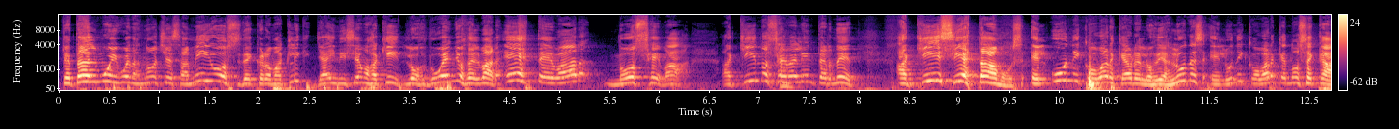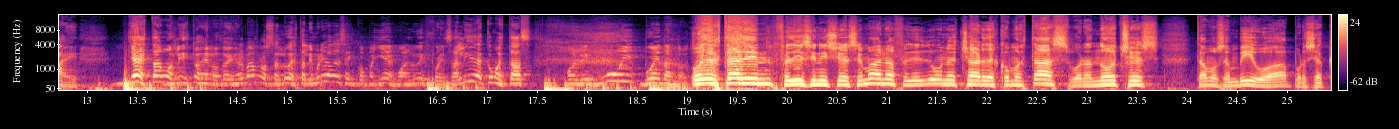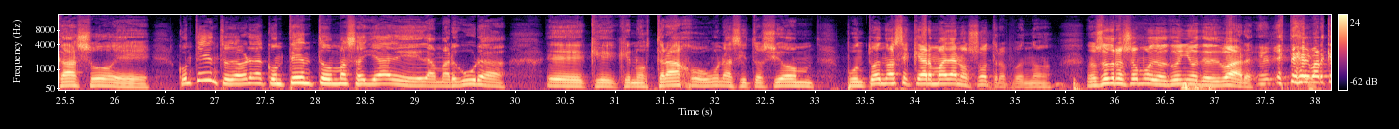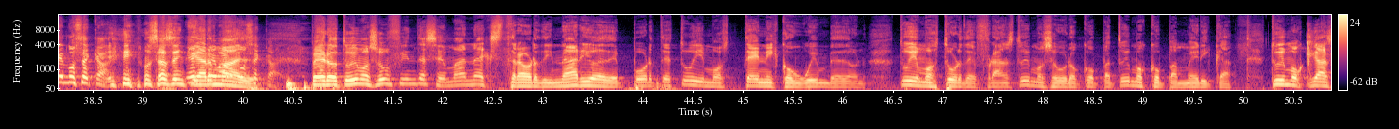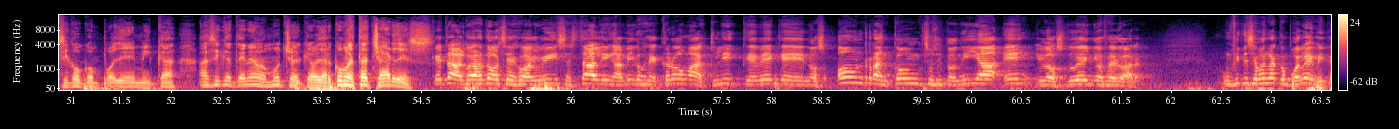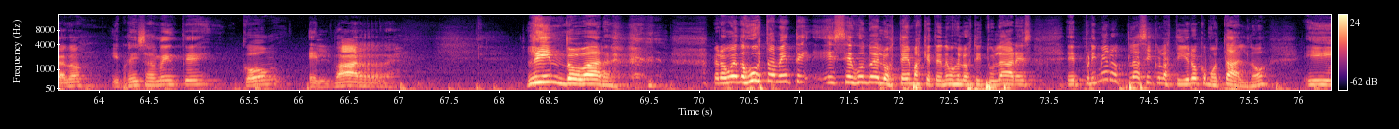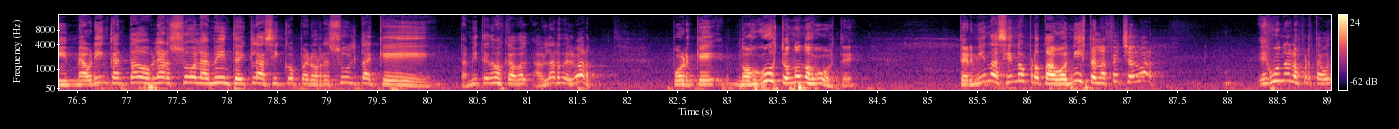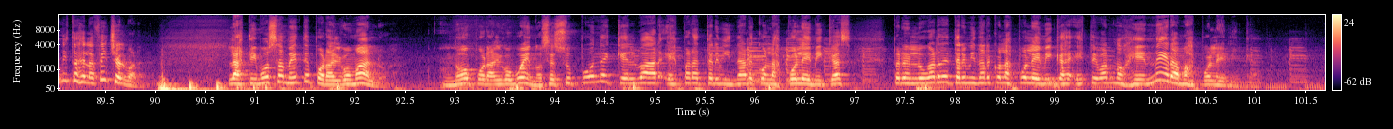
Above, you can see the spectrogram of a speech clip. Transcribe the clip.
¿Qué tal? Muy buenas noches amigos de ChromaClick. Ya iniciamos aquí, los dueños del bar. Este bar no se va. Aquí no se va el internet. Aquí sí estamos. El único bar que abre los días lunes, el único bar que no se cae. Ya estamos listos en los dueños del bar. Los saluda Stalin en compañía de Juan Luis Fuensalida. ¿Cómo estás, Juan Luis? Muy buenas noches. Hola Stalin, feliz inicio de semana, feliz lunes, Charles, ¿cómo estás? Buenas noches, estamos en vivo, ¿ah? por si acaso. eh, contento, la verdad, contento, más allá de la amargura eh, que, que nos trajo una situación puntual, no hace quedar mal a nosotros, pues no. Nosotros somos los dueños del bar. Este es el bar que no se cae. y nos hacen Este quedar mal. no se cae. Pero tuvimos un fin de semana extraordinario de deportes. Tuvimos tenis con Wimbledon, tuvimos Tour de France, tuvimos Eurocopa, tuvimos Copa América, tuvimos clásico con polémica. Así que tenemos mucho de qué hablar. ¿Cómo está Charles? ¿Qué tal? Buenas noches, Juan Luis, Stalin, amigos de Chroma Click TV que nos honran con su sintonía en Los Dueños del Bar. Un fin de semana con polémica, ¿no? Y precisamente con el bar. Lindo bar. Pero bueno, justamente ese es uno de los temas que tenemos en los titulares. Eh, primero, el clásico lastillero como tal, ¿no? Y me habría encantado hablar solamente del clásico, pero resulta que también tenemos que habl- hablar del bar. Porque nos guste o no nos guste, termina siendo protagonista en la fecha del bar. Es uno de los protagonistas de la fecha del bar. Lastimosamente por algo malo, no por algo bueno. Se supone que el bar es para terminar con las polémicas, pero en lugar de terminar con las polémicas, este bar nos genera más polémica.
